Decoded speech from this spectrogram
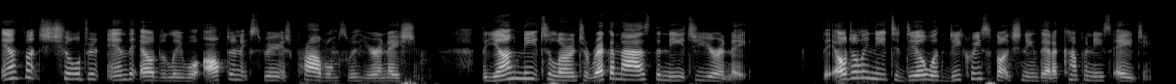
Infants, children, and the elderly will often experience problems with urination. The young need to learn to recognize the need to urinate. The elderly need to deal with decreased functioning that accompanies aging.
